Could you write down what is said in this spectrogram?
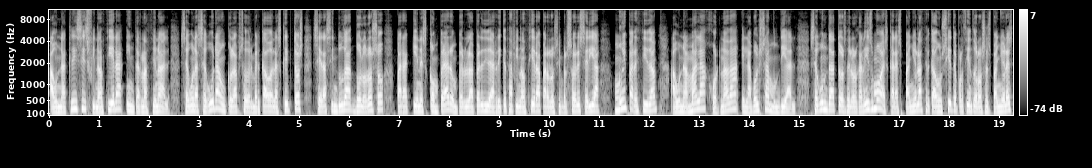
a una crisis financiera internacional. Según asegura, un colapso del mercado de las criptos será sin duda doloroso para quienes compraron, pero la pérdida de riqueza financiera para los inversores sería muy parecida a una mala jornada en la bolsa mundial. Según datos del organismo, a escala española, cerca de un 7% de los españoles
